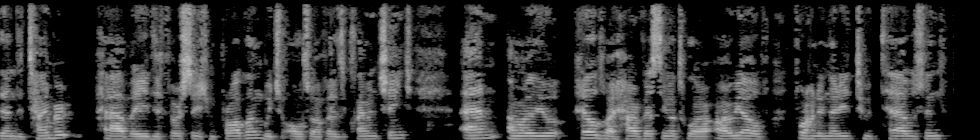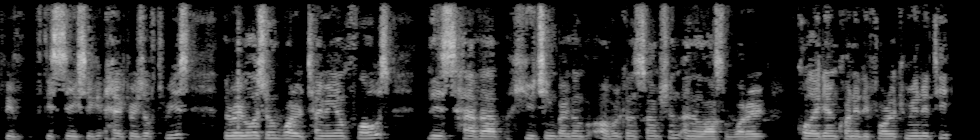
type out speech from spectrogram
Then the timber have a deforestation problem, which also affects climate change. And Amarilo helps by harvesting a total area of 492,056 hectares of trees. The regulation of water timing and flows these have a huge impact on overconsumption and a loss of water quality and quantity for the community.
